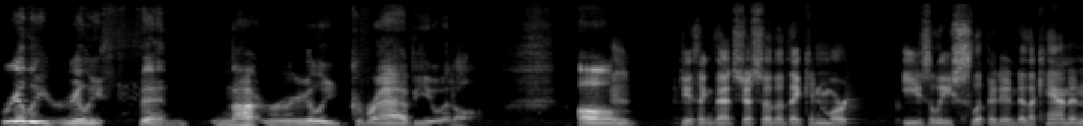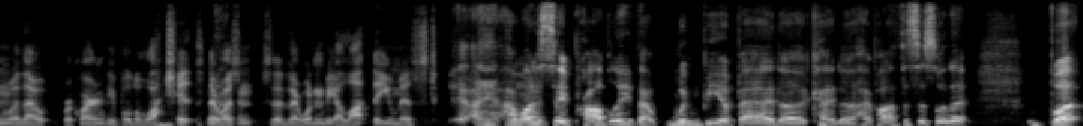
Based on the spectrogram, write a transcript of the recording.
really, really thin. Not really grab you at all. Um, Do you think that's just so that they can more easily slip it into the canon without requiring people to watch it? There wasn't, so there wouldn't be a lot that you missed. I, I want to say probably that wouldn't be a bad uh, kind of hypothesis with it, but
